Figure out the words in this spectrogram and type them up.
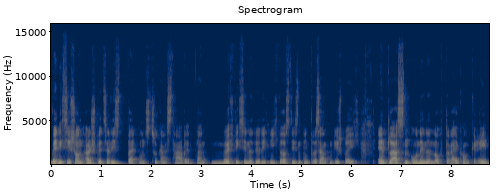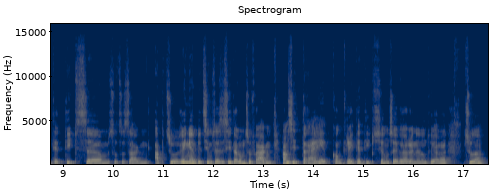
wenn ich Sie schon als Spezialist bei uns zu Gast habe, dann möchte ich Sie natürlich nicht aus diesem interessanten Gespräch entlassen, ohne Ihnen noch drei konkrete Tipps ähm, sozusagen abzuringen, beziehungsweise Sie darum zu fragen. Haben Sie drei konkrete Tipps für unsere Hörerinnen und Hörer zur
